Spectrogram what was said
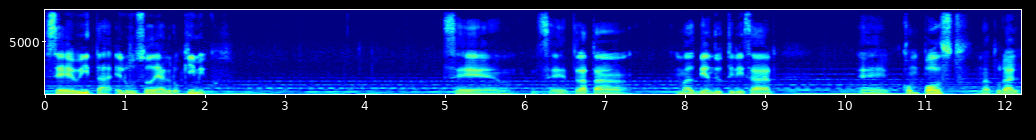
se evita el uso de agroquímicos. Se, se trata más bien de utilizar eh, compost natural,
